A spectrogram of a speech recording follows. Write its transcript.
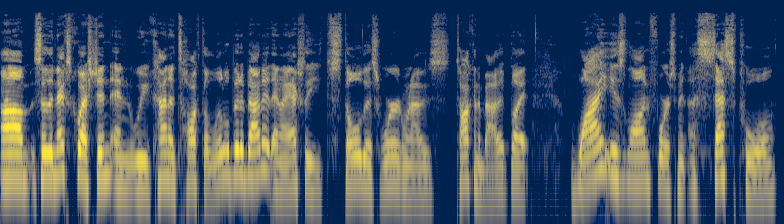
Um, so the next question, and we kind of talked a little bit about it, and I actually stole this word when I was talking about it, but why is law enforcement a cesspool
